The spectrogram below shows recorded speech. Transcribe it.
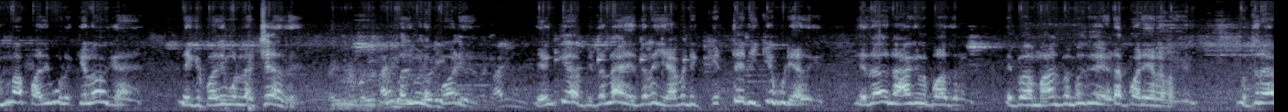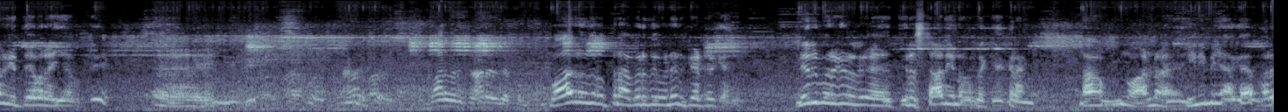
அம்மா பதிமூணு கிலோங்க. இன்னைக்கு பதிமூணு லட்சம் அது. பதிமூணு கோடி. எங்கே இதெல்லாம் இதெல்லாம் எவனு கிட்ட நிற்க முடியாதுங்க. ஏதாவது நாங்களும் பார்த்துறோம். இப்போ மாண்புமிகு எடப்பாடியார் அவர்கள் முத்துராமலிங்க தேவர் ஐயாவுக்கு பாரத ரத்னா விருது வேணும்னு கேட்டிருக்காங்க நிருபர்கள் திரு ஸ்டாலின் அவர்களை கேட்குறாங்க நான் இன்னும் அண்ணா- இனிமையாக வர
